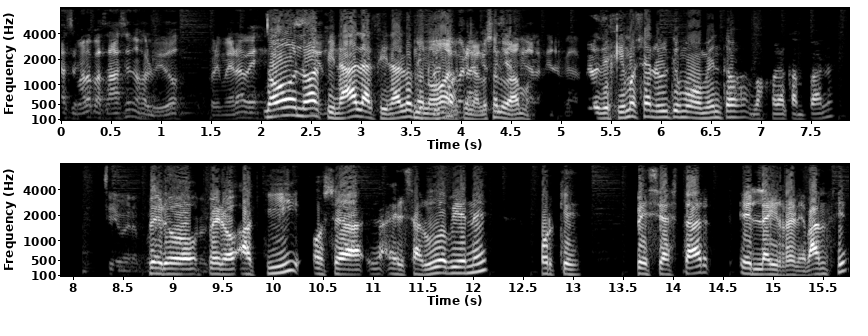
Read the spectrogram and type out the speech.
la semana pasada se nos olvidó. Primera vez. No, no, al final, al final lo No, no, al final lo saludamos. final, al final, al final. lo dijimos en el último momento bajo la campana. Sí, bueno, pues, Pero, pero aquí, o sea, el saludo viene porque pese a estar en la irrelevancia,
